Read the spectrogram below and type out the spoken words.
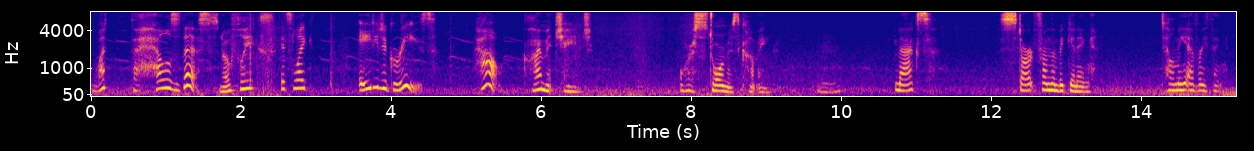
What The hell is this? Snowflakes? It's like 80 degrees. How? Climate change. Or a storm is coming. Hmm. Max, start from the beginning. Tell me everything.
